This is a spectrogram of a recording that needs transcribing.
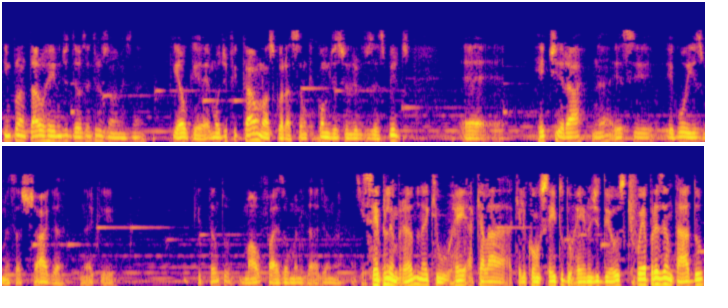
implantar o reino de Deus entre os homens, né? Que é o que? É modificar o nosso coração, que como diz o livro dos Espíritos, é retirar né, esse egoísmo, essa chaga né, que, que tanto mal faz à humanidade. Né? E sempre lembrando né, que o rei, aquela, aquele conceito do reino de Deus que foi apresentado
